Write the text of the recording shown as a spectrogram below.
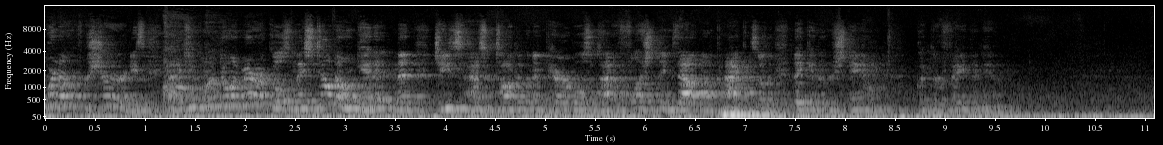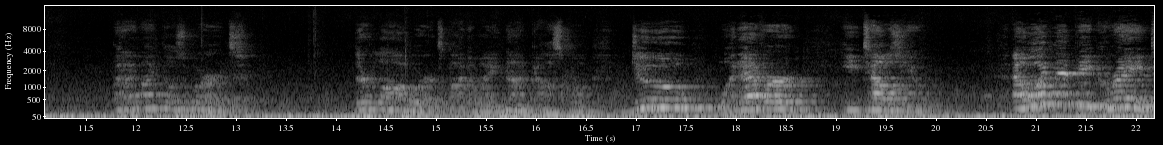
we're not for sure. And he's got to keep on doing miracles, and they still don't get it. And then Jesus has to talk to them in parables and kind of flesh things out and unpack it so that they can understand, put their faith in him. But I like those words. They're law words, by the way, not gospel. Do whatever he tells you. And wouldn't it be great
